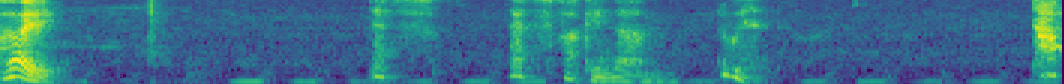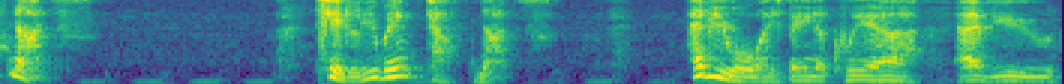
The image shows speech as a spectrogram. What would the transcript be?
Hey. That's that's fucking um. Who is it? Tough nuts. Tiddlywink tough nuts. Have you always been a queer? Have you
